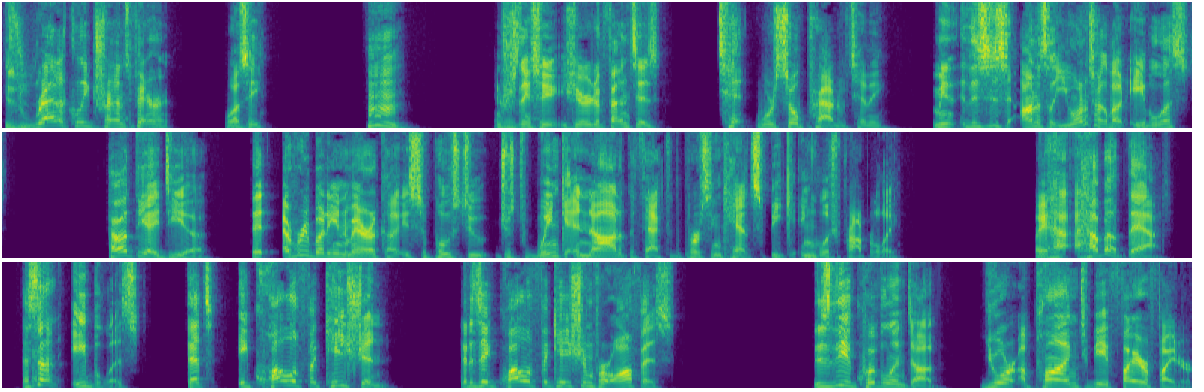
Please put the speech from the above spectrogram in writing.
He's radically transparent. Was he? Hmm. Interesting. So your defense is, we're so proud of Timmy. I mean, this is honestly, you want to talk about ableist? How about the idea that everybody in America is supposed to just wink and nod at the fact that the person can't speak English properly? Like, how, how about that? That's not ableist. That's a qualification. That is a qualification for office. This is the equivalent of you're applying to be a firefighter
